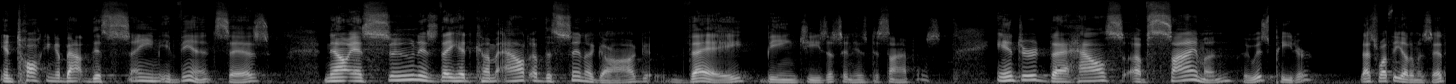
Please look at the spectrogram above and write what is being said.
in talking about this same event, says, Now, as soon as they had come out of the synagogue, they, being Jesus and his disciples, entered the house of Simon, who is Peter. That's what the other one said.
